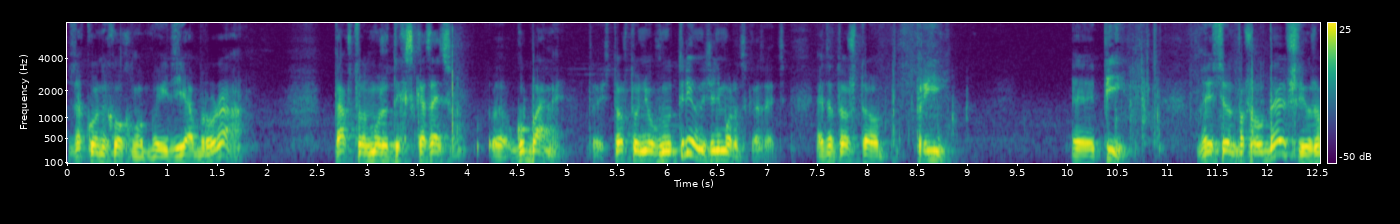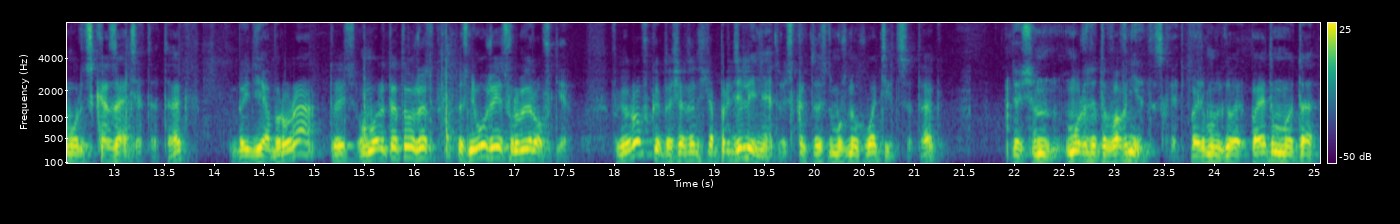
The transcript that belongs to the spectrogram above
законы Хохма Баидия Брура, так что он может их сказать э, губами. То есть то, что у него внутри, он еще не может сказать. Это то, что при э, пи. Но если он пошел дальше и уже может сказать это, так, Брура, то есть он может это уже, то есть у него уже есть формулировки. Формулировка, то есть это определение, то есть как-то можно ухватиться, так. То есть он может это вовне, так сказать. Поэтому, поэтому это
